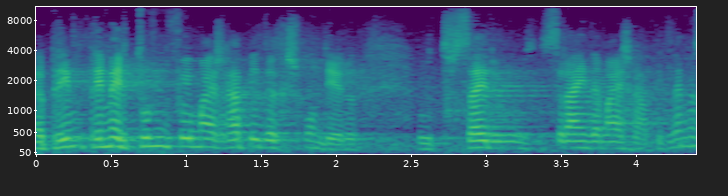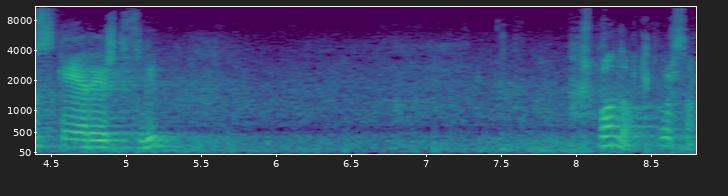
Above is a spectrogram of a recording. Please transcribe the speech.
O prim primeiro turno foi mais rápido a responder. O terceiro será ainda mais rápido. Lembram-se quem era este Filipe? Respondam, força.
